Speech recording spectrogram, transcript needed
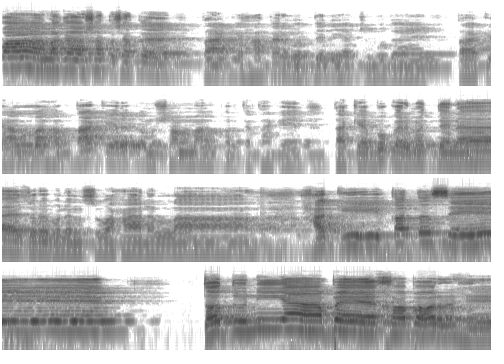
পা লাগার সাথে সাথে তাকে হাতের মধ্যে নিয়ে চুমু দেয়। তাকে আল্লাহ তাকে এরকম সম্মান করতে থাকে। তাকে বুকের মধ্যে নেয়, জোরে বলেন সুহান আল্লাহ হাকিকত সে তো দুনিয়া বেখবর হে।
